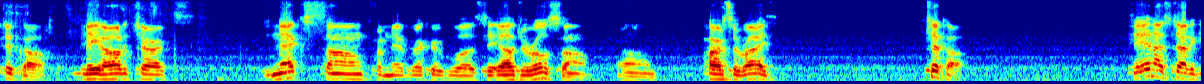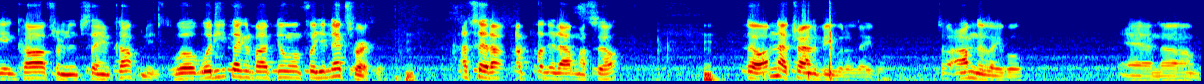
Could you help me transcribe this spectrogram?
Took off. Made all the charts. The next song from that record was the Al Jarreau song. Um, Hearts Are Rising. Took off. Then I started getting calls from the same companies. Well, what are you thinking about doing for your next record? I said, I'm putting it out myself. so I'm not trying to be with a label. So I'm the label. And um,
